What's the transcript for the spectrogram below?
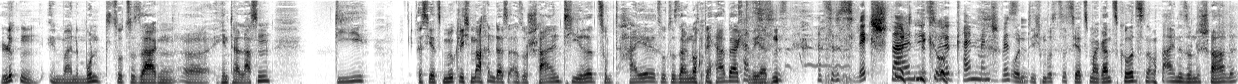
Lücken in meinem Mund sozusagen äh, hinterlassen, die es jetzt möglich machen, dass also Schalentiere zum Teil sozusagen noch beherbergt Kannst werden. Das, kannst du das wegschneiden? Das will kein Mensch wissen. Und ich muss das jetzt mal ganz kurz, noch eine so eine Schale,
